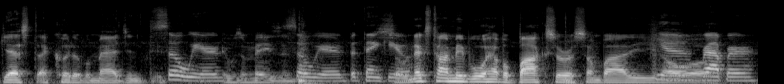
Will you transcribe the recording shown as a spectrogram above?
guest I could have imagined. So weird. It was amazing. So weird. But thank you. So next time maybe we'll have a boxer or somebody, you yeah, know, or, rapper.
